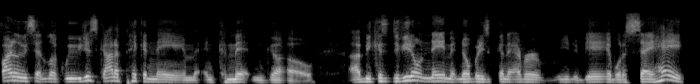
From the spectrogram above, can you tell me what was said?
Finally, we said, look, we just got to pick a name and commit and go. Uh, because if you don't name it, nobody's going to ever you know, be able to say, hey,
